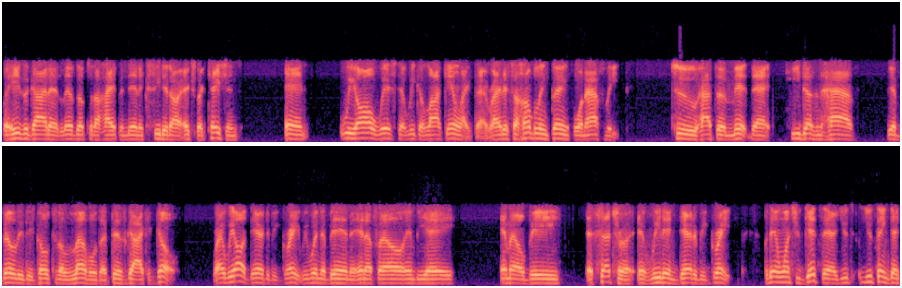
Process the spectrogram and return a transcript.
But he's a guy that lived up to the hype and then exceeded our expectations, and we all wish that we could lock in like that, right? It's a humbling thing for an athlete to have to admit that he doesn't have the ability to go to the level that this guy could go. Right? We all dared to be great. We wouldn't have been in the NFL, NBA, MLB, etc. if we didn't dare to be great. But then once you get there, you you think that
